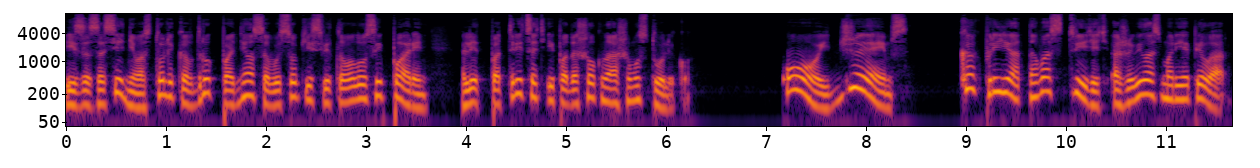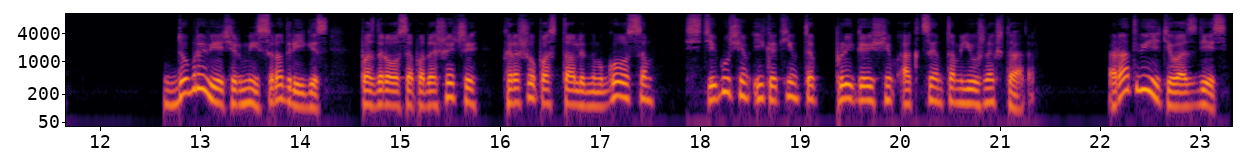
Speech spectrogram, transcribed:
Из-за соседнего столика вдруг поднялся высокий светловолосый парень, лет по 30 и подошел к нашему столику. «Ой, Джеймс! Как приятно вас встретить!» – оживилась Мария Пилар. «Добрый вечер, мисс Родригес», – поздоровался подошедший хорошо поставленным голосом, с тягучим и каким-то прыгающим акцентом Южных Штатов. «Рад видеть вас здесь,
